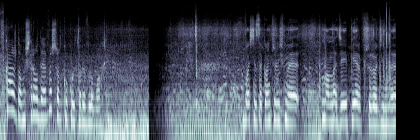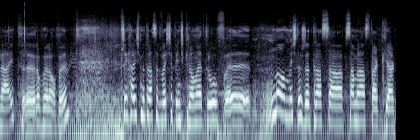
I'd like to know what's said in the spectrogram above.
w każdą środę w Ośrodku Kultury w Lubochni. Właśnie zakończyliśmy, mam nadzieję, pierwszy rodzinny rajd e, rowerowy. Przejechaliśmy trasę 25 km. No, myślę, że trasa w sam raz, tak jak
